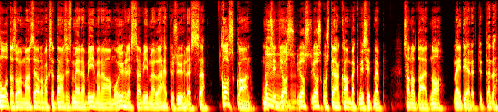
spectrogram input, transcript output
huuta soimaan seuraavaksi. Tämä on siis meidän viimeinen aamu yhdessä ja viimeinen lähetys yhdessä. Koskaan. Mutta Mm. sitten jos, jos joskus tehdään comeback, niin sitten me sanotaan, että no, me ei tiedetty tätä.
